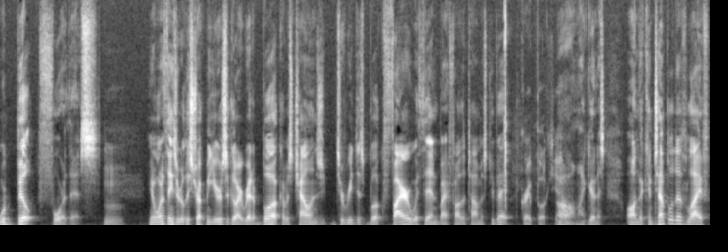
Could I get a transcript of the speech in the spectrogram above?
we're built for this. Mm. You know, one of the things that really struck me years ago, I read a book. I was challenged to read this book, Fire Within by Father Thomas Dubay. Great book. Yeah. Oh my goodness! On the contemplative life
